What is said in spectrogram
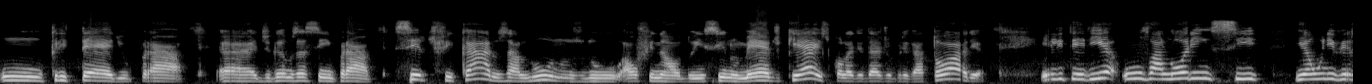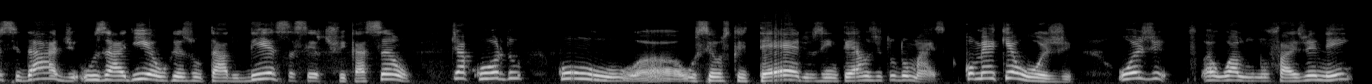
um critério para, eh, digamos assim, para certificar os alunos do, ao final do ensino médio, que é a escolaridade obrigatória, ele teria um valor em si e a universidade usaria o resultado dessa certificação de acordo com uh, os seus critérios internos e tudo mais. Como é que é hoje? Hoje uh, o aluno faz o Enem,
